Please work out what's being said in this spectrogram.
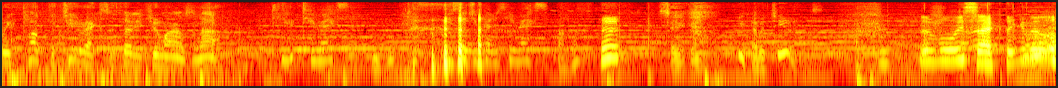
We clocked the T-Rex at 32 miles an hour. T- T-Rex? you said you've got a T-Rex? Uh-huh. Say again. We have a T-Rex. The voice acting though.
